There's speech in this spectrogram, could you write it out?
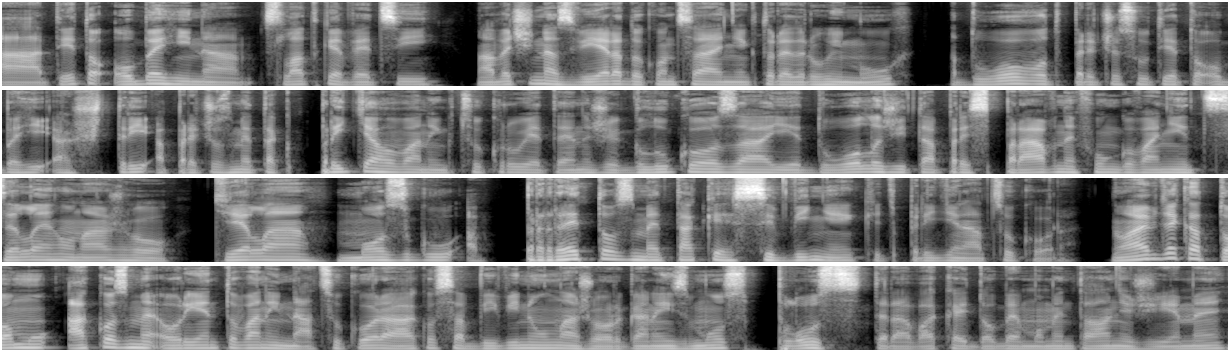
A tieto obehy na sladké veci má väčšina zviera, dokonca aj niektoré druhy múch. A dôvod, prečo sú tieto obehy až 3 a prečo sme tak priťahovaní k cukru je ten, že glukóza je dôležitá pre správne fungovanie celého nášho tela, mozgu a preto sme také svine, keď príde na cukor. No aj vďaka tomu, ako sme orientovaní na cukor a ako sa vyvinul náš organizmus, plus teda v akej dobe momentálne žijeme,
